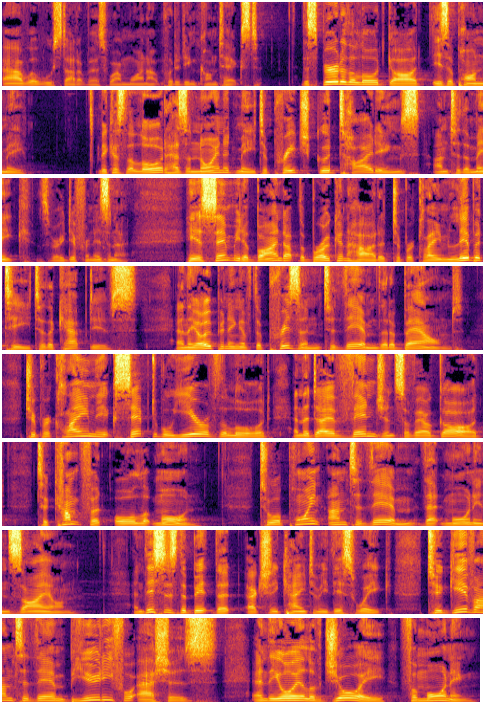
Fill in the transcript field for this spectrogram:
Ah, well, we'll start at verse 1. Why not? Put it in context. The Spirit of the Lord God is upon me, because the Lord has anointed me to preach good tidings unto the meek. It's very different, isn't it? He has sent me to bind up the brokenhearted, to proclaim liberty to the captives and the opening of the prison to them that are bound, to proclaim the acceptable year of the Lord and the day of vengeance of our God, to comfort all that mourn, to appoint unto them that mourn in Zion. And this is the bit that actually came to me this week to give unto them beauty for ashes and the oil of joy for mourning,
